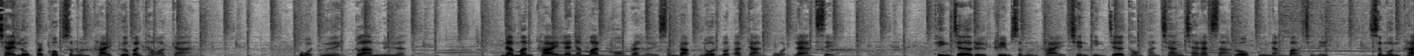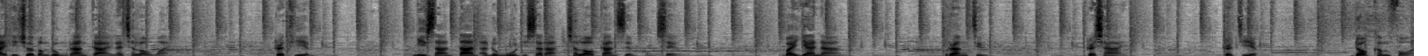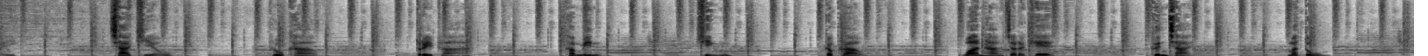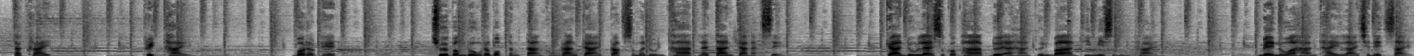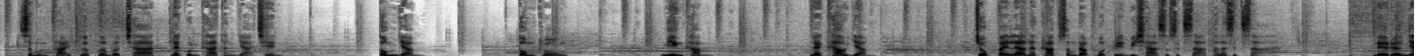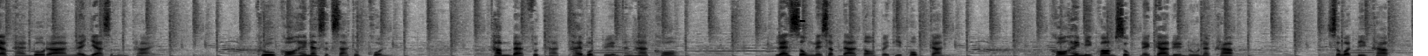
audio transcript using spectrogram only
ใช้ลูกประคบสมุนไพรเพื่อบรรเทาอาการ ปวดเมื่อยกล้ามเนื้อ น้ำมันไพรและน้ำมันหอมระเหยสำหรับนวดลดอาการปวดและอักเสบทิงเจอร์หรือครีมสมุนไพรเช่นทิงเจอร์ทองพันช่างใช้รักษาโรคผิวหนังบางชนิด สมุนไพรที่ช่วยบำรุงร่างกายและชะลอวัยกระเทียม มีสารต้านอนุมูลอิสระชะลอการเสื่อมของเซลล์ ใบย่านาง รังจืดกระชาย กระเจี๊ยบ ดอกคำฝอย ชาเขียว พลูคาว ตรีผาขมิ้น ขิง กระเพรา ว่านหางจระเข้ขึ้นฉ่ายมะตูม ตะไคร้ พริกไทย บระเพชร ช่วยบำรุงระบบต่างๆ ของร่างกายปรับสมดุลธาตุและต้านการอักเสบ การดูแลสุขภาพด้วยอาหารพื้นบ้านที่มีสมุนไพร เมนูอาหารไทยหลายชนิดใส่ สมุนไพรเพื่อเพิ่มรสชาติและคุณค่าทางยาเช่น ต้มยำ ต้มโคลง เมี่ยงคำ และข้าวยำ จบไปแล้วนะครับสำหรับบทเรียนวิชาสุศึกษาพลศึกษา ในเรื่องยาแผนโบราณและยาสมุนไพร ครูขอให้นักศึกษาทุกคน ทำแบบฝึกหัดท้ายบทเรียนทั้ง 5 ข้อ และส่งในสัปดาห์ต่อไปที่พบกัน ขอให้มีความสุขในการเรียนรู้นะครับ สวัสดีครับ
